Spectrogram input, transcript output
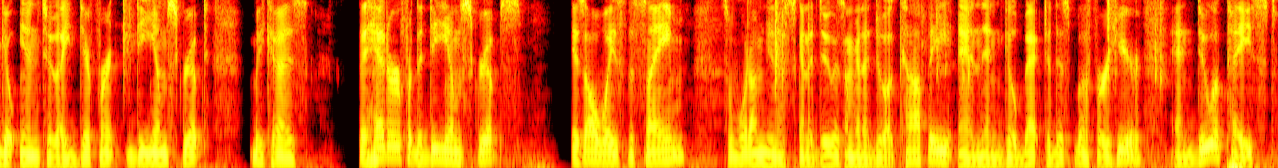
go into a different DM script because the header for the DM scripts is always the same. So what I'm just going to do is I'm going to do a copy and then go back to this buffer here and do a paste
